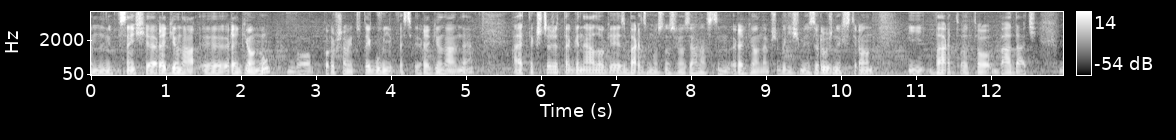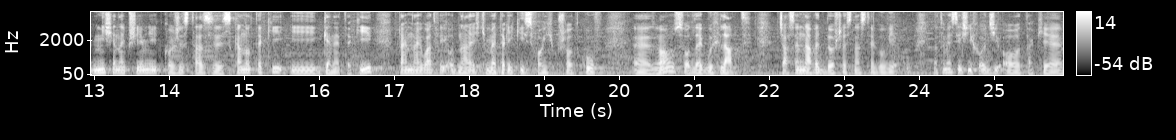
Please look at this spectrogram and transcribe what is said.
ym, w sensie regiona, y, regionu, bo poruszamy tutaj głównie kwestie regionalne, ale tak szczerze ta genealogia jest bardzo mocno związana z tym regionem. Przybyliśmy z różnych stron i warto to badać. Mi się najprzyjemniej korzysta z skanoteki i geneteki. Tam najłatwiej odnaleźć metryki swoich przodków e, no, z odległych lat, czasem nawet do XVI wieku. Natomiast jeśli chodzi o takie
